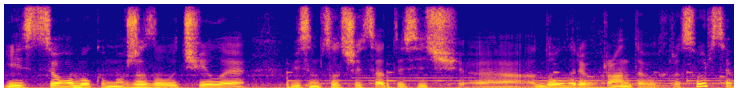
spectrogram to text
І з цього боку ми вже залучили 860 тисяч е, доларів грантових ресурсів.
